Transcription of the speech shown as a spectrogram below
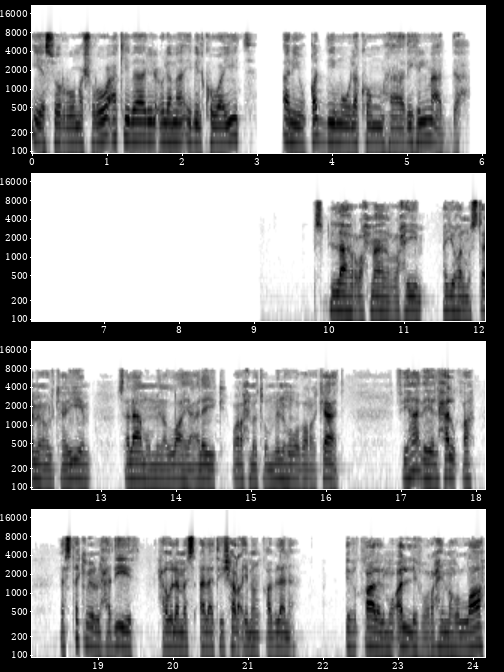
يسر مشروع كبار العلماء بالكويت أن يقدم لكم هذه المادة. بسم الله الرحمن الرحيم. أيها المستمع الكريم سلام من الله عليك ورحمة منه وبركات. في هذه الحلقة نستكمل الحديث حول مسألة شرع من قبلنا. إذ قال المؤلف رحمه الله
